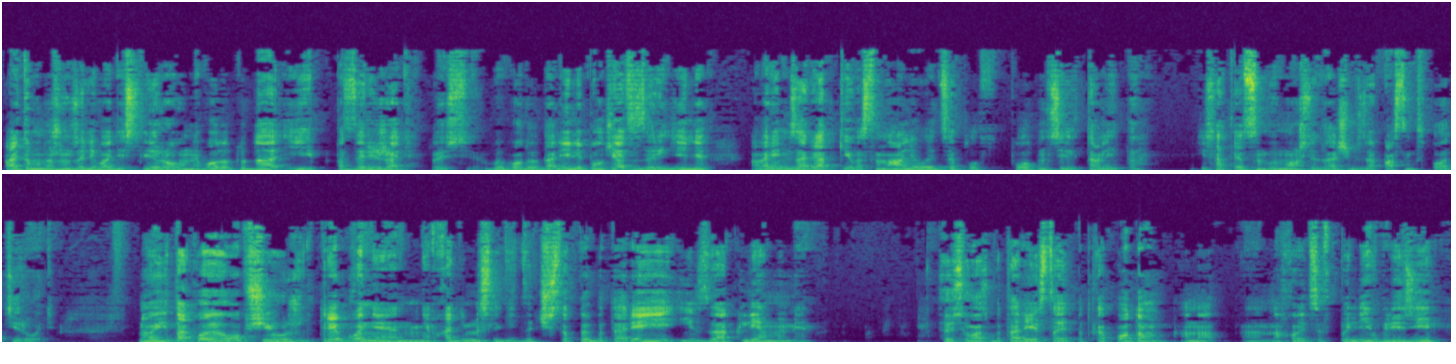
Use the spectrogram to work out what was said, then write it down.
Поэтому нужно заливать дистиллированную воду туда и подзаряжать. То есть вы воду удалили, получается, зарядили, во время зарядки восстанавливается плотность электролита. И, соответственно, вы можете дальше безопасно эксплуатировать. Ну и такое общее уже требование, необходимо следить за чистотой батареи и за клеммами. То есть у вас батарея стоит под капотом, она э, находится в пыли, в грязи.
